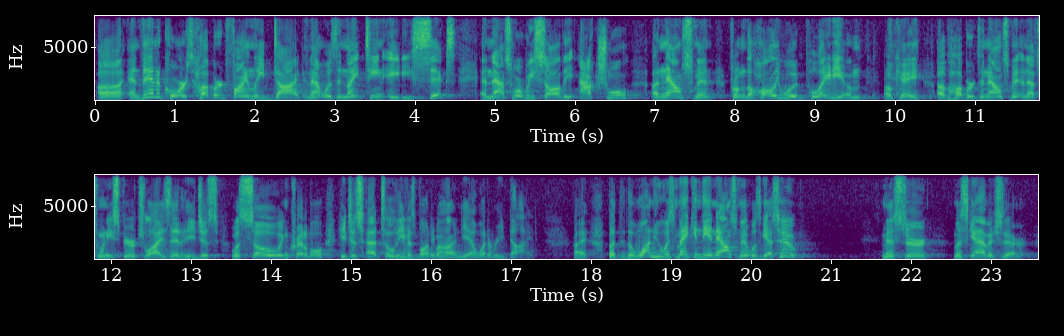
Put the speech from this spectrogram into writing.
Uh, and then, of course, Hubbard finally died. And that was in 1986. And that's where we saw the actual announcement from the Hollywood Palladium, okay, of Hubbard's announcement. And that's when he spiritualized it. He just was so incredible. He just had to leave his body behind. Yeah, whatever, he died, right? But the one who was making the announcement was guess who? Mr. Miscavige there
